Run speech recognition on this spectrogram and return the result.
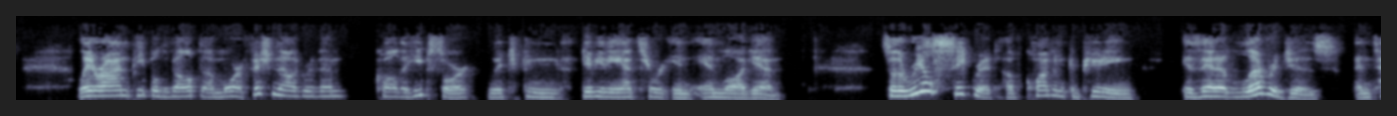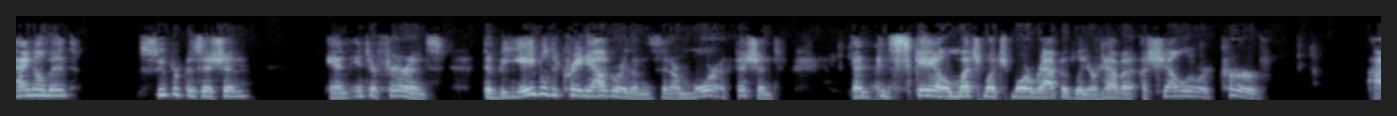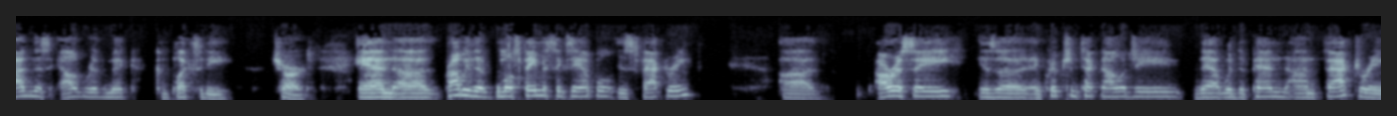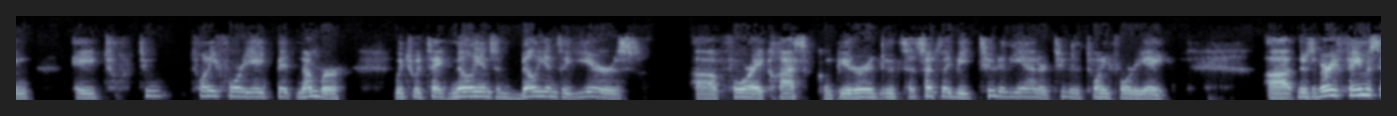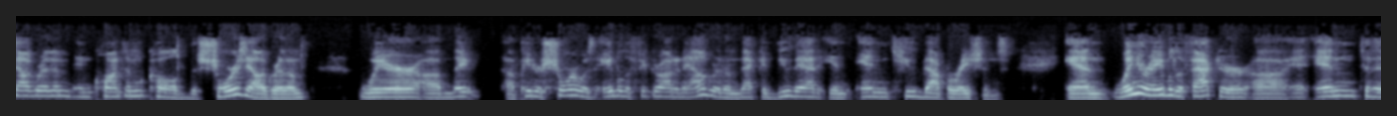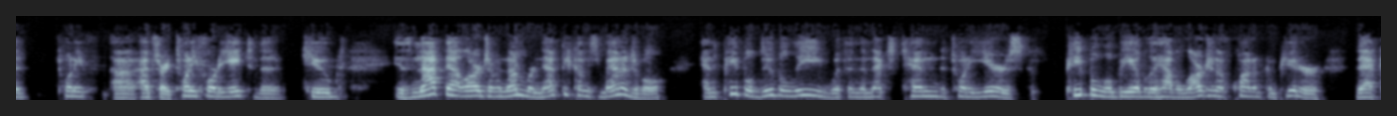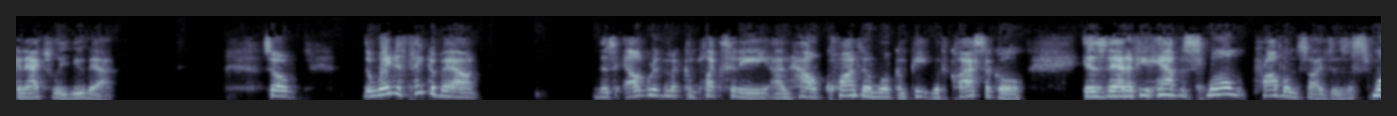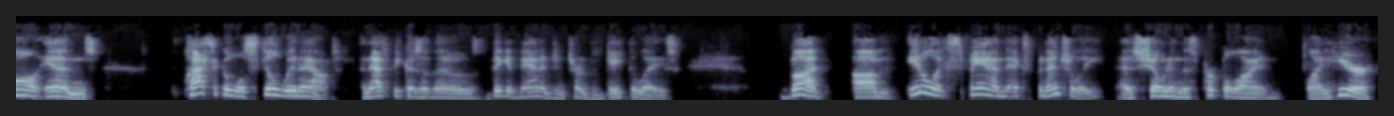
Later on, people developed a more efficient algorithm called a heap sort, which can give you the answer in n log n. So the real secret of quantum computing is that it leverages entanglement, superposition, and interference to be able to create algorithms that are more efficient and can scale much, much more rapidly or have a, a shallower curve on this algorithmic complexity chart. And uh, probably the, the, most famous example is factoring. Uh, RSA is an encryption technology that would depend on factoring a 2048 bit number, which would take millions and billions of years uh, for a classic computer. It would essentially be 2 to the n or 2 to the 2048. Uh, there's a very famous algorithm in quantum called the Shor's algorithm, where um, they uh, Peter Shor was able to figure out an algorithm that could do that in n cubed operations. And when you're able to factor uh, n to the 20, uh, I'm sorry, 2048 to the cubed is not that large of a number, and that becomes manageable. And people do believe within the next 10 to 20 years, people will be able to have a large enough quantum computer that can actually do that. So the way to think about this algorithmic complexity and how quantum will compete with classical is that if you have small problem sizes, small ends, classical will still win out. And that's because of those big advantage in terms of gate delays. But um, it'll expand exponentially, as shown in this purple line line here.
